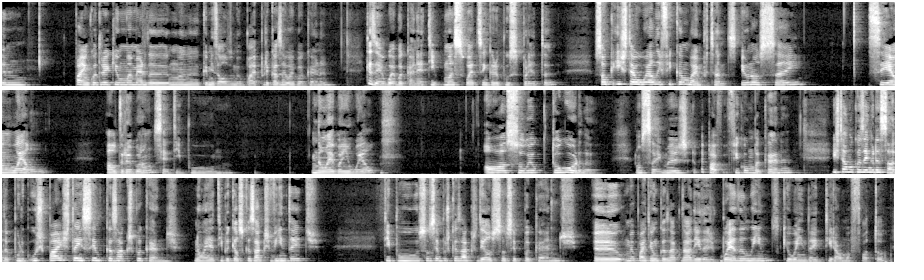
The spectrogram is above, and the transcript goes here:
um, eh, pá, encontrei aqui uma merda, uma camisola do meu pai, por acaso é bem bacana. Quer dizer, é bacana, é tipo uma suéte sem carapuço preta. Só que isto é o L e fica bem, portanto, eu não sei se é um L aldrabão, se é tipo. Não é bem o L. Ou sou eu que estou gorda. Não sei, mas epá, ficou bacana. Isto é uma coisa engraçada, porque os pais têm sempre casacos bacanas, não é? Tipo aqueles casacos vintage Tipo, são sempre os casacos deles, são sempre bacanos. Uh, o meu pai tem um casaco da Adidas boeda lindo, que eu ainda hei de tirar uma foto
